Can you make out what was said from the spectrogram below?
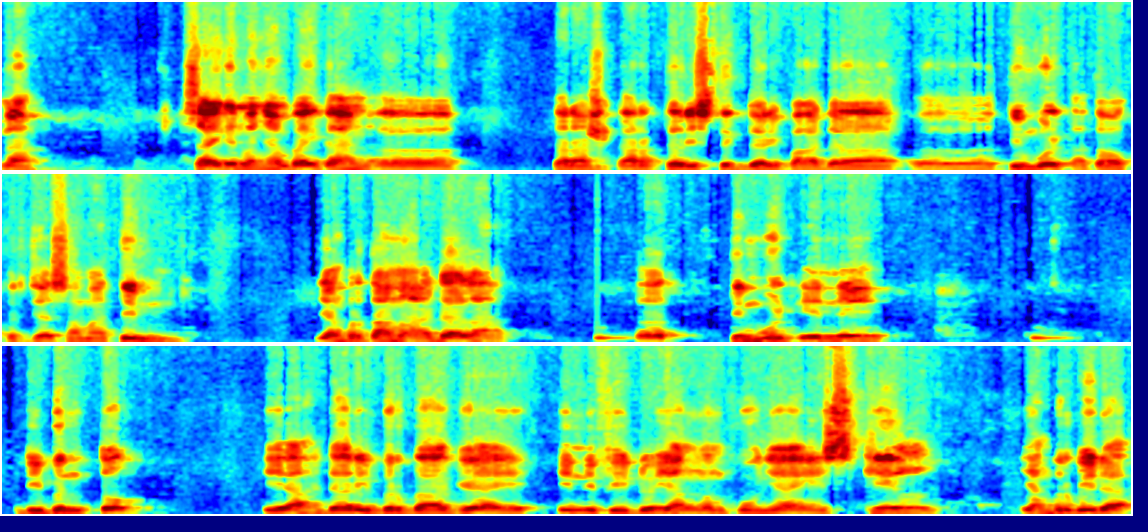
Nah, saya ingin menyampaikan uh, karakteristik daripada teamwork atau kerjasama tim. Yang pertama adalah teamwork ini dibentuk ya dari berbagai individu yang mempunyai skill yang berbeda.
